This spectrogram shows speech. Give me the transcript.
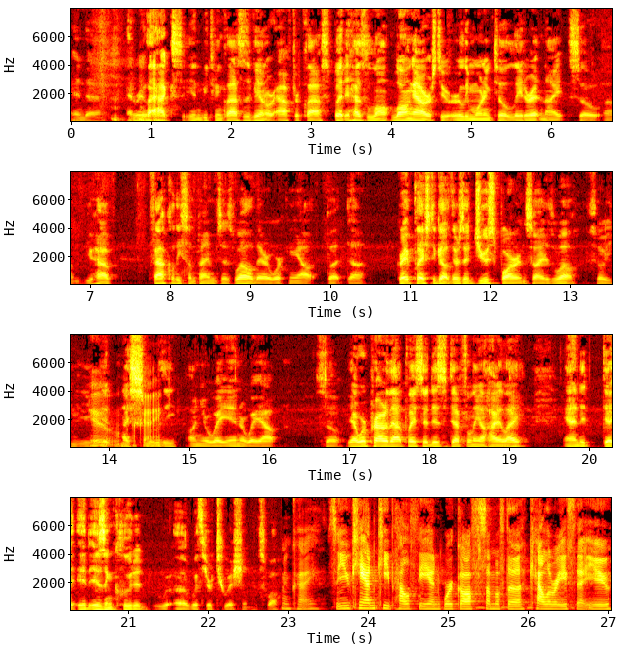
and uh, and relax in between classes if you want or after class but it has long, long hours too early morning till later at night so um, you have faculty sometimes as well there working out but uh, great place to go. There's a juice bar inside as well, so you can get Ooh, a nice okay. smoothie on your way in or way out. So yeah, we're proud of that place. It is definitely a highlight, and it it is included uh, with your tuition as well. Okay. So you can keep healthy and work off some of the calories that you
